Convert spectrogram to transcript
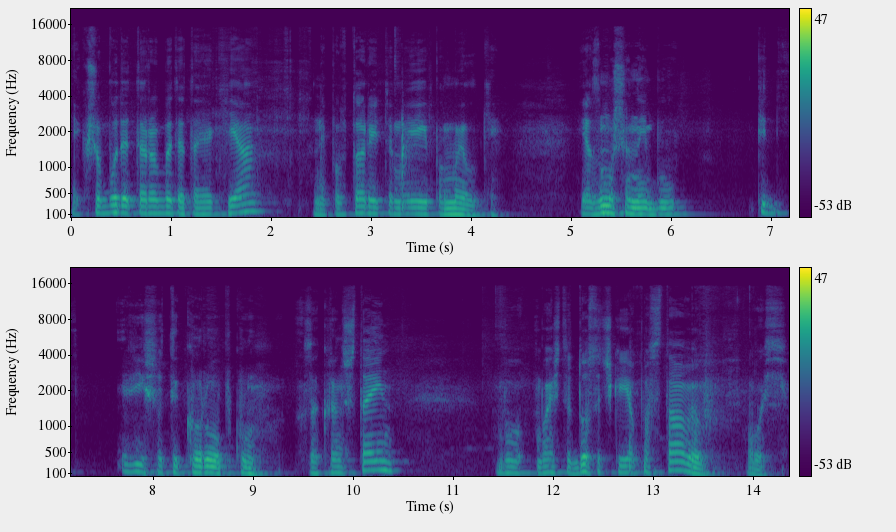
Якщо будете робити так, як я, не повторюйте моєї помилки. Я змушений був підвішати коробку за кронштейн, бо, бачите, досочки я поставив ось.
